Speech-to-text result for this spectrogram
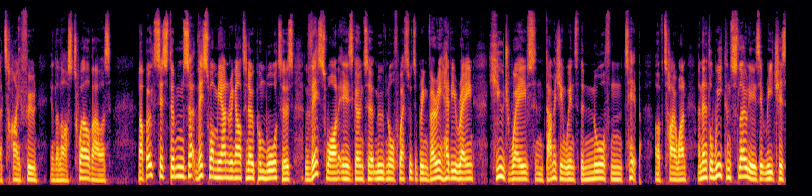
a typhoon in the last 12 hours. Now, both systems, this one meandering out in open waters, this one is going to move northwestward to bring very heavy rain, huge waves and damaging winds to the northern tip of Taiwan. And then it'll weaken slowly as it reaches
